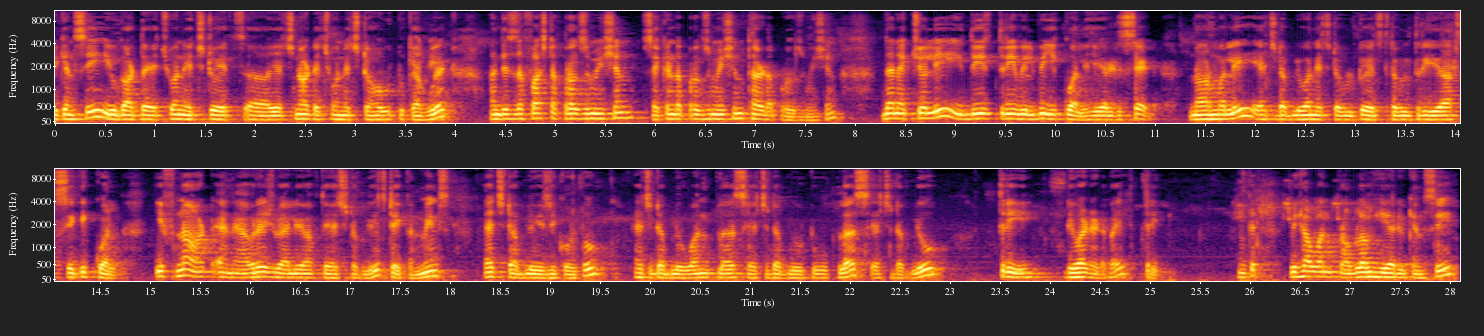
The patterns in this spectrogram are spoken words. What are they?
You can see you got the h1 h2 h, uh, h0 h1 h2 how to calculate. And this is the first approximation second approximation third approximation. Then actually these three will be equal. Here it is said normally hw1 hw2 hw3 are equal. If not an average value of the hw is taken. Means hw is equal to hw1 plus hw2 plus hw3 divided by 3 okay? We have one problem here you can see.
